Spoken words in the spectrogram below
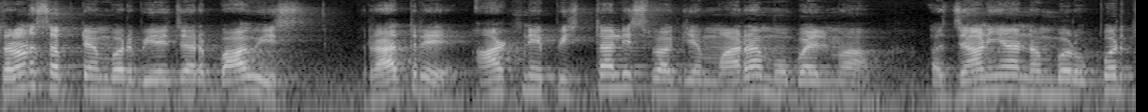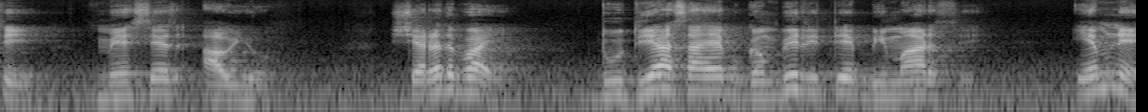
ત્રણ સપ્ટેમ્બર બે હજાર બાવીસ, રાત્રે આઠને પિસ્તાલીસ વાગ્યે મારા મોબાઈલમાં અજાણ્યા નંબર ઉપરથી મેસેજ આવ્યો. શરદભાઈ, દુધિયા સાહેબ ગંભીર રીતે બીમાર છે. એમને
